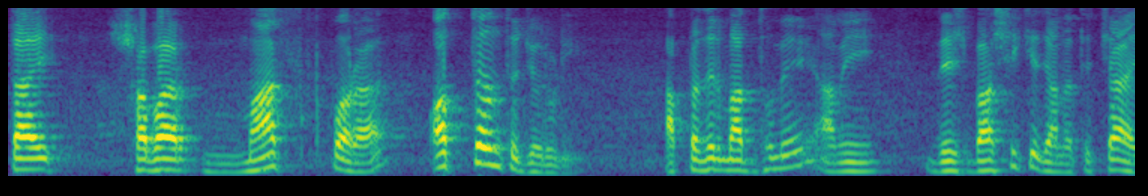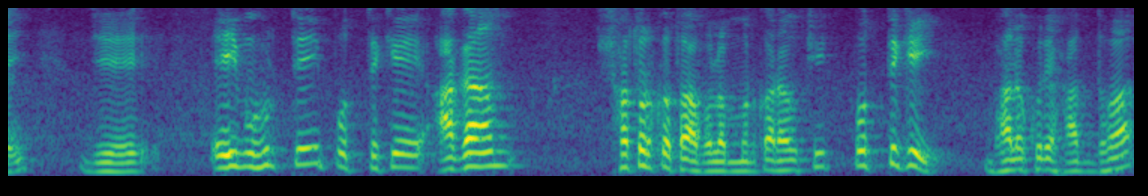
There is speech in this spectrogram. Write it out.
তাই সবার মাস্ক পরা অত্যন্ত জরুরি। আপনাদের মাধ্যমে আমি দেশবাসীকে জানাতে চাই যে এই মুহূর্তে প্রত্যেকে আগাম সতর্কতা অবলম্বন করা উচিত। প্রত্যেকেই ভালো করে হাত ধোয়া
